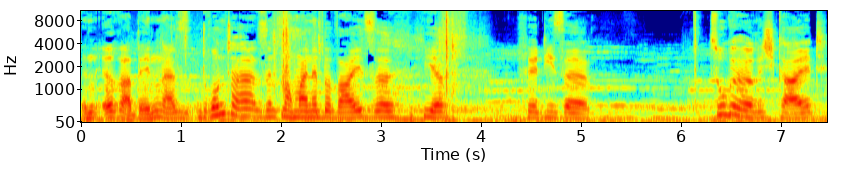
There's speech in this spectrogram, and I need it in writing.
ein Irrer bin. Also drunter sind noch meine Beweise hier für diese Zugehörigkeit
